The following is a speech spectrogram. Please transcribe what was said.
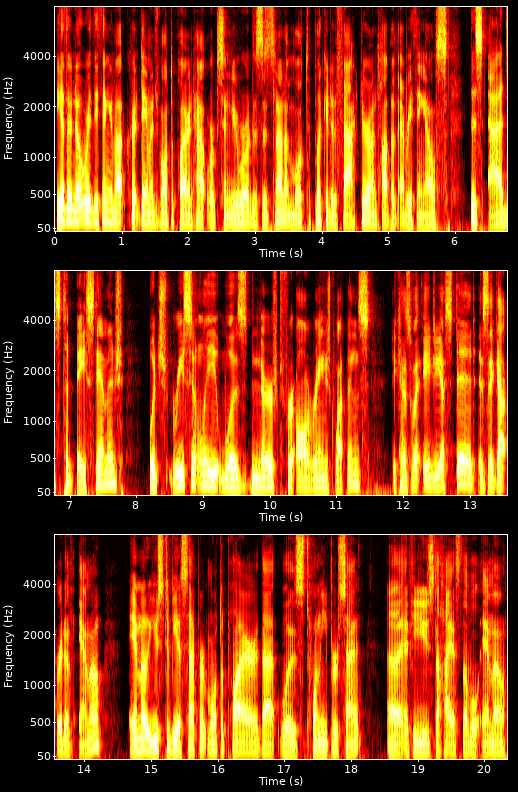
The other noteworthy thing about crit damage multiplier and how it works in New World is it's not a multiplicative factor on top of everything else. This adds to base damage, which recently was nerfed for all ranged weapons because what AGS did is they got rid of ammo. ammo used to be a separate multiplier that was 20% uh, if you use the highest level ammo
